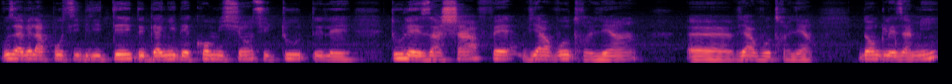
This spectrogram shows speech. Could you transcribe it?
vous avez la possibilité de gagner des commissions sur tous les achats faits via votre lien euh, via votre lien. Donc les amis,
